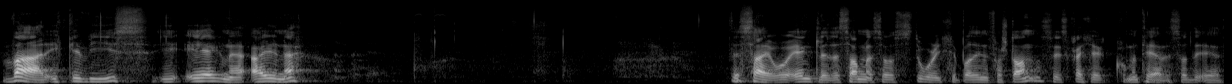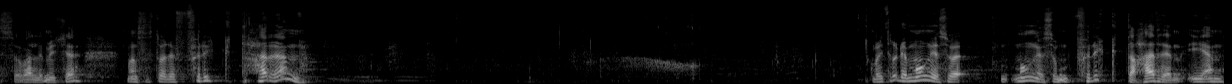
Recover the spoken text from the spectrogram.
Vær ikke vis i egne øyne. Det sier jo egentlig det samme, så stol ikke på din forstand. Så vi skal ikke kommentere så det er så veldig mye. Men så står det 'frykt Herren'. Og jeg tror det er mange som, mange som frykter Herren i en,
